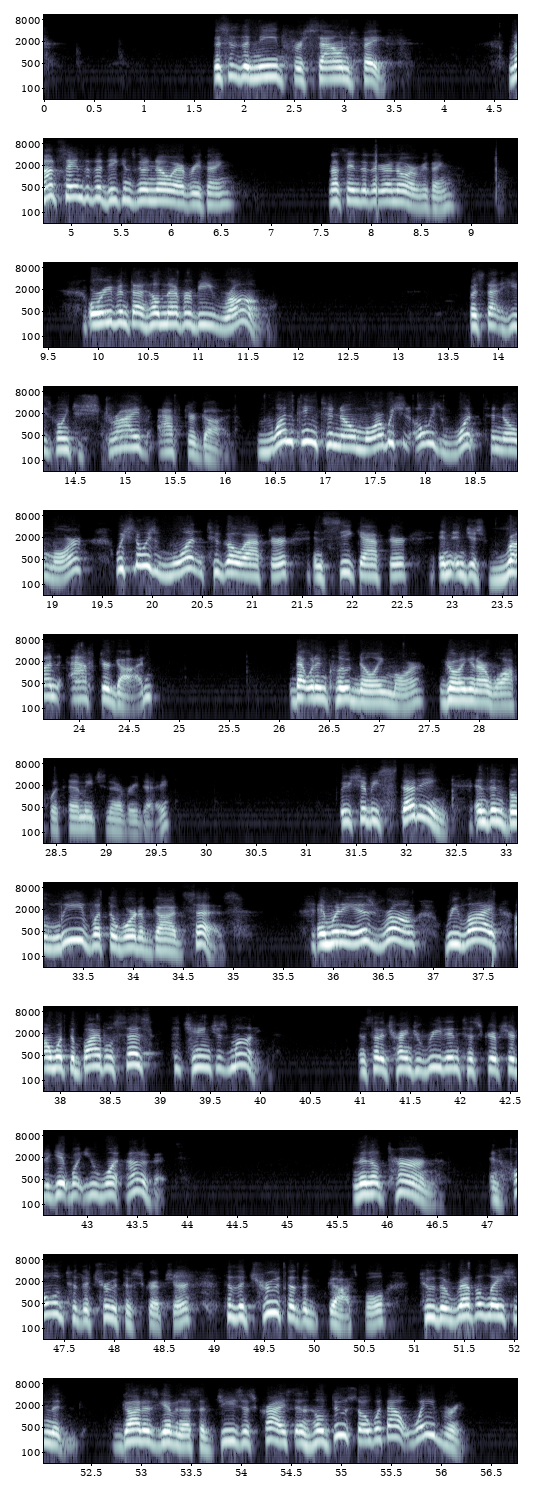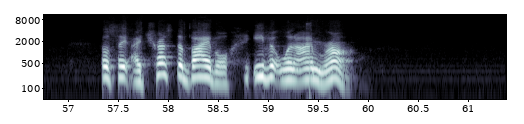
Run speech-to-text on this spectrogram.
This is the need for sound faith. Not saying that the deacon's going to know everything. Not saying that they're going to know everything. Or even that he'll never be wrong. But that he's going to strive after God. Wanting to know more. We should always want to know more. We should always want to go after and seek after and, and just run after God. That would include knowing more, growing in our walk with Him each and every day. We should be studying and then believe what the Word of God says. And when he is wrong, rely on what the Bible says to change his mind instead of trying to read into Scripture to get what you want out of it. And then he'll turn and hold to the truth of Scripture, to the truth of the gospel, to the revelation that God has given us of Jesus Christ, and he'll do so without wavering. He'll say, I trust the Bible even when I'm wrong.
